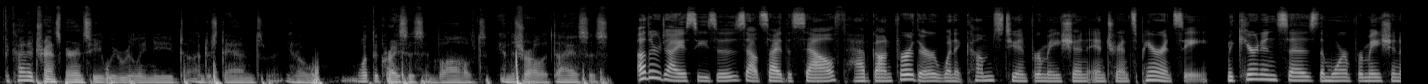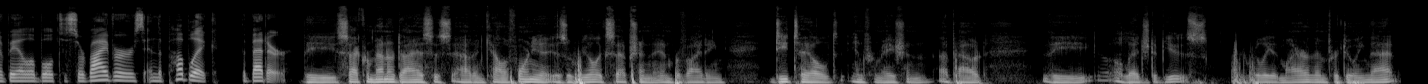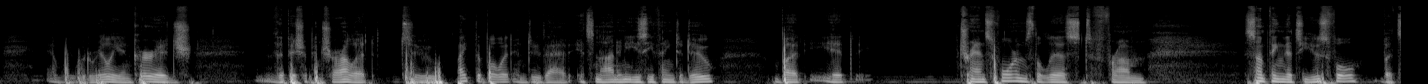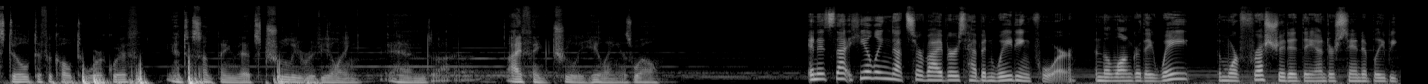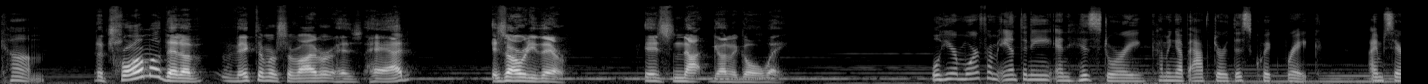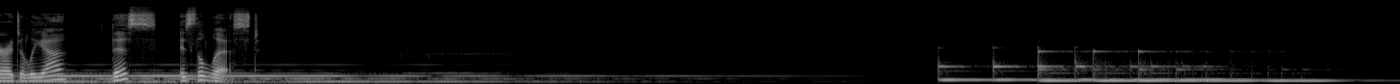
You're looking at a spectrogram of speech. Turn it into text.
the kind of transparency we really need to understand, you know, what the crisis involved in the Charlotte diocese. Other dioceses outside the South have gone further when it comes to information and transparency. McKiernan says the more information available to survivors and the public, the better. The Sacramento Diocese out in California is a real exception in providing detailed information about the alleged abuse. We really admire them for doing that, and we would really encourage the bishop in Charlotte to bite the bullet and do that. It's not an easy thing to do but it transforms the list from something that's useful but still difficult to work with into something that's truly revealing and uh, I think truly healing as well. And it's that healing that survivors have been waiting for. And the longer they wait, the more frustrated they understandably become. The trauma that a victim or survivor has had is already there. It's not going to go away. We'll hear more from Anthony and his story coming up after this quick break. I'm Sarah Delia. This is The List.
